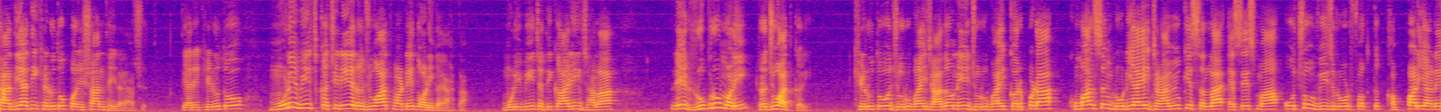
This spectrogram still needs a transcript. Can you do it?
ધાંધિયાથી ખેડૂતો પરેશાન થઈ રહ્યા છે. ત્યારે ખેડૂતો મૂળી વીજ કચેરીએ રજૂઆત માટે દોડી ગયા હતા. મૂળી વીજ અધિકારી ઝાલાને રૂબરૂ મળી રજૂઆત કરી. ખેડૂતો જોરુભાઈ જાદવને જોરુભાઈ કરપડા ખુમાનસંગ ડોડિયાએ જણાવ્યું કે સલાહ એસએસમાં ઓછો વીજ લોડ ફક્ત ખંપાળિયાને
